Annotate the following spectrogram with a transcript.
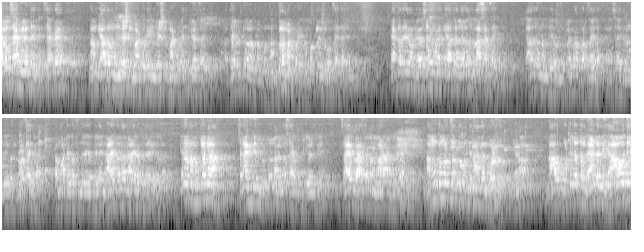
ಯಾವಾಗ ಸಾಹೇಬ್ರಿಗೆ ಹೇಳ್ತಾ ಇದ್ವಿ. ಸಾಹೇಬ್ರೆ, ನಮ್ಗೆ ಯಾವುದೋ ಒಂದು ಇಂಡಸ್ಟ್ರಿ ಮಾಡ್ಕೊಡಿ ಇಂಡಸ್ಟ್ರಿ ಮಾಡಿಕೊಡಿ ಅಂತ ಕೇಳ್ತಾ ಇದ್ವಿ. ದಯವಿಟ್ಟು ಒಂದು ಅನುಕೂಲ ಮಾಡಿಕೊಡಿ. ನಮ್ಮ ಮಕ್ಕಳಿಗೆ ಹೋಗ್ತಾ ಇದ್ದಾರೆ ಯಾಕಂದರೆ ಇವಾಗ ವ್ಯವಸಾಯ ಮಾಡೋಕ್ಕೆ ಯಾವ್ದ್ರಲ್ಲೆಲ್ಲ ಲಾಸ್ ಆಗ್ತಾ ಇದೆ. ಯಾವ್ದ್ರಲ್ಲಿ ನಮಗೆ ಒಂದು ರೂಪಾಯಿ ಕೂಡ ಬರ್ತಾ ಇಲ್ಲ. ವ್ಯವಸಾಯದ ನಮಗೆ ಇವಾಗ ನೋಡ್ತಾ ಇಲ್ಲ ಟೊಮಾಟೊ ಇವತ್ತಿನ ಬೆಲೆ, ನಾಳೆ ಇರಲ್ಲ ನಾಳೆ ಇರೋ ಬೆಲೆ ಇರಲ್ಲ. ಏನೋ ನಮ್ಮ ಮಕ್ಕಳನ್ನ ಚೆನ್ನಾಗಿದೆ ಅಂದ್ಬಿಟ್ಟು ನಾವೆಲ್ಲ ಸಾಹೇಬ್ರು ಕೇಳಿದ್ವಿ. ಸಾಹೇಬ್ರು ಆಯ್ತಪ್ಪ ಮಾಡೋಣ ನಮ್ಮ ಗಮನಕ್ಕೆ ತಂದು ಒಂದಿನ ಅಲ್ಲ ನೋಡಿದ್ರು. ಏನೋ ನಾವು ಕೊಟ್ಟಿರೋಂಥ ಲ್ಯಾಂಡಲ್ಲಿ ಯಾವುದೇ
